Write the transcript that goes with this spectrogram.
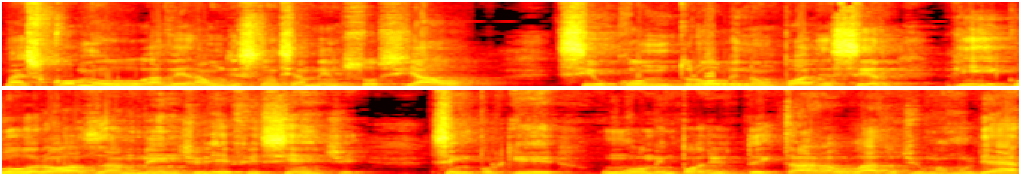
Mas como haverá um distanciamento social se o controle não pode ser rigorosamente eficiente? Sim, porque um homem pode deitar ao lado de uma mulher,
